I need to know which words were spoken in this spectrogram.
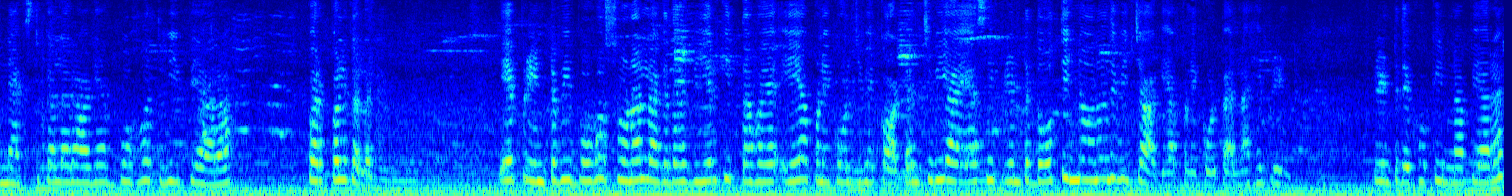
ਨੈਕਸਟ ਕਲਰ ਆ ਗਿਆ, ਬਹੁਤ ਹੀ ਪਿਆਰਾ ਪਰਪਲ ਕਲਰ ਇਹ ਪ੍ਰਿੰਟ ਵੀ ਬਹੁਤ ਸੋਹਣਾ ਲੱਗਦਾ ਹੈ ਵੀਅਰ ਕੀਤਾ ਹੋਇਆ, ਇਹ ਆਪਣੇ ਕੋਲ ਜਿਵੇਂ ਕਾਟਨ 'ਚ ਵੀ ਆਇਆ ਸੀ ਪ੍ਰਿੰਟ ਦੋ ਤਿੰਨ ਉਹਨਾਂ ਦੇ ਵਿੱਚ ਆ ਗਿਆ ਆਪਣੇ ਕੋਲ ਪਹਿਲਾਂ ਇਹ ਪ੍ਰਿੰਟ ਪ੍ਰਿੰਟ ਦੇਖੋ ਕਿੰਨਾ ਪਿਆਰਾ।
